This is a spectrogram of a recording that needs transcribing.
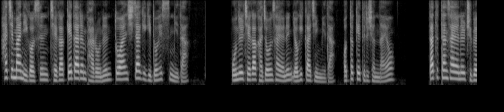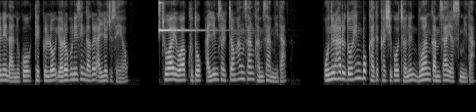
하지만 이것은 제가 깨달은 바로는 또한 시작이기도 했습니다. 오늘 제가 가져온 사연은 여기까지입니다. 어떻게 들으셨나요? 따뜻한 사연을 주변에 나누고 댓글로 여러분의 생각을 알려주세요. 좋아요와 구독, 알림 설정 항상 감사합니다. 오늘 하루도 행복 가득하시고 저는 무한감사였습니다.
